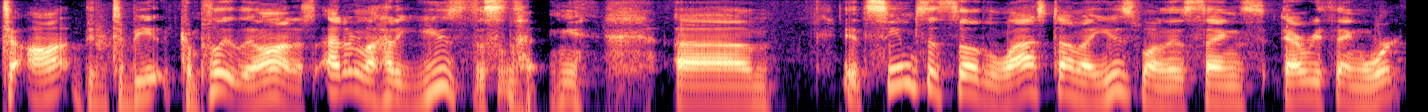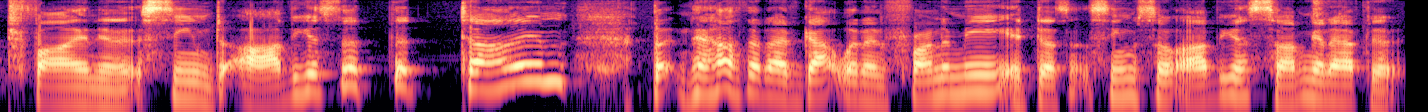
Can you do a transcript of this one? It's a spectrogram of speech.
to, to be completely honest, I don't know how to use this thing. Um, it seems as though the last time I used one of those things, everything worked fine and it seemed obvious at the time. But now that I've got one in front of me, it doesn't seem so obvious. So I'm going to have to.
